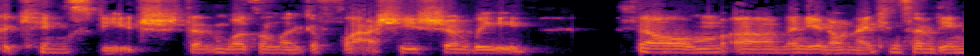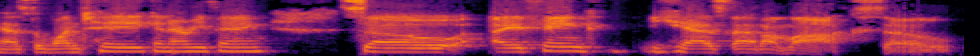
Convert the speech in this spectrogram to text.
The King's Speech that wasn't like a flashy, showy film. Um, and you know, 1917 has the one take and everything. So I think he has that on lock. So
